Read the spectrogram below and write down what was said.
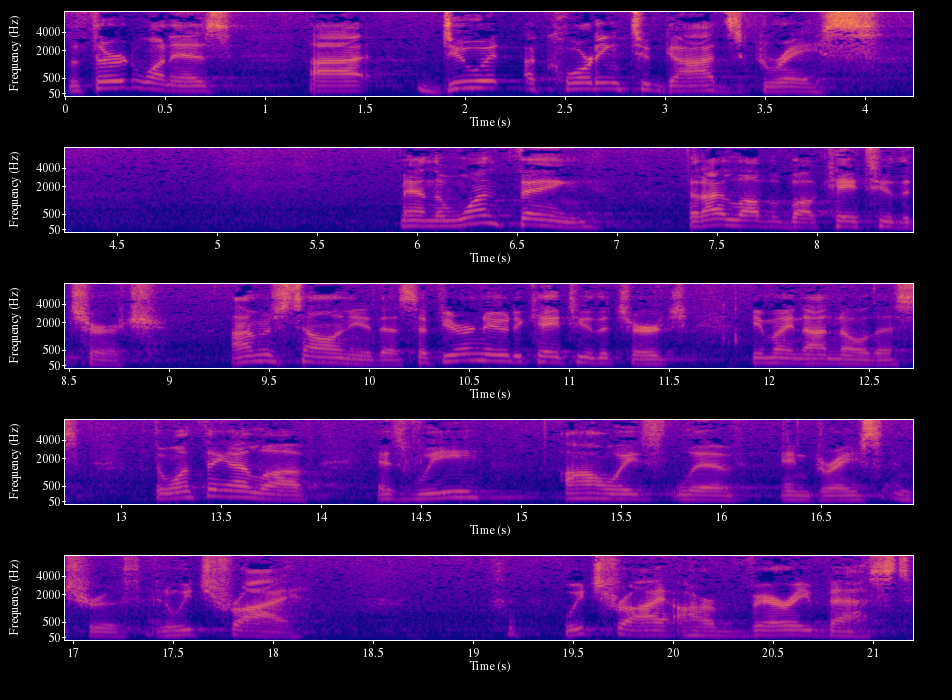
The third one is uh, do it according to God's grace. Man, the one thing that I love about K2 the church, I'm just telling you this. If you're new to K2 the church, you might not know this. The one thing I love is we always live in grace and truth, and we try. We try our very best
